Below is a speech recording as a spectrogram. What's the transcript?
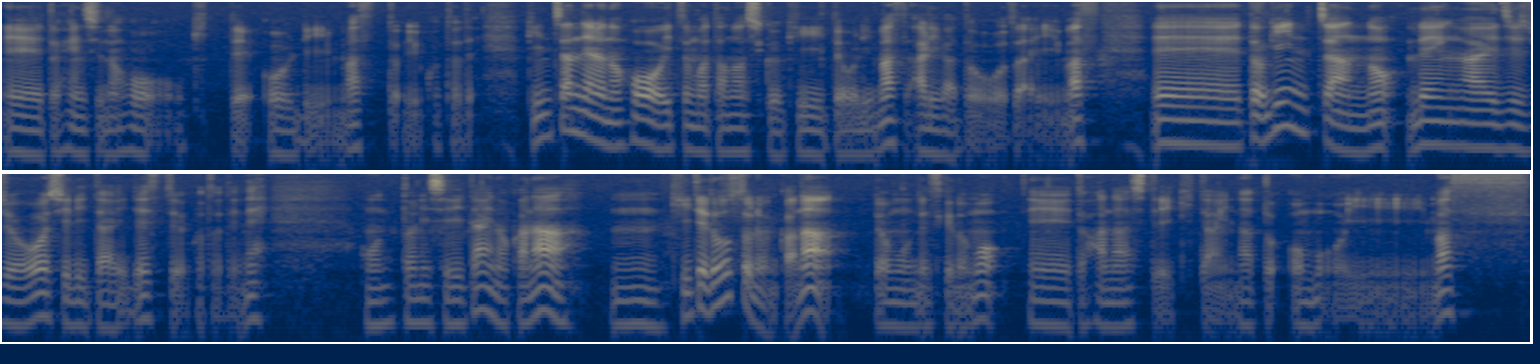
えっ、ー、と、返信の方を切っております。ということで、銀チャンネルの方をいつも楽しく聞いております。ありがとうございます。えっ、と、銀ちゃんの恋愛事情を知りたいです。ということでね、本当に知りたいのかな？うん、聞いてどうするんかな？って思うんですけども、えー、と話していきたいなと思います。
